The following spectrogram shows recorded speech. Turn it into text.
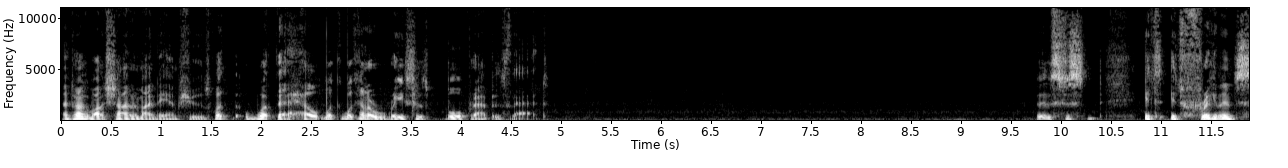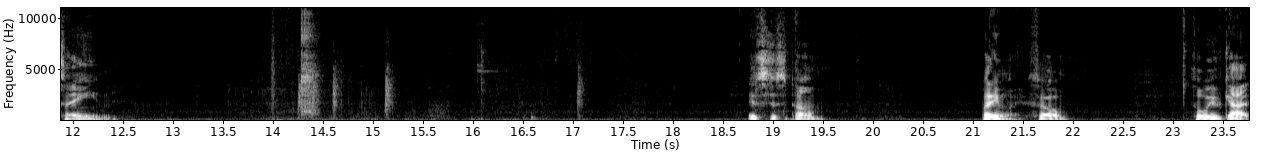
and talk about shining my damn shoes. What what the hell? What what kind of racist bullcrap is that? It's just, it's it's freaking insane. It's just dumb. But anyway, so so we've got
